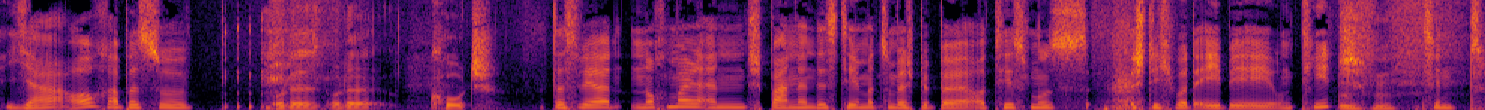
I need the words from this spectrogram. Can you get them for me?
Ja, auch, aber so, Oder, oder Coach? Das wäre nochmal ein spannendes Thema, zum Beispiel bei Autismus, Stichwort ABA und Teach, Mhm. sind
